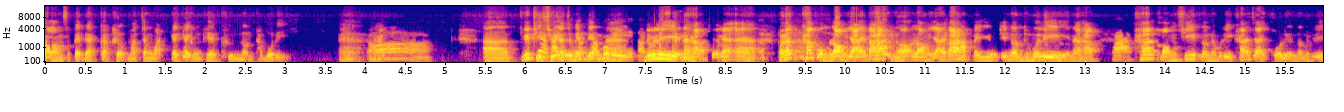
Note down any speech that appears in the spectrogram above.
ลอง step แรกกระเถิบมาจังหวัดใกล้ๆกรุงเทพคือนนทบุรีอ่าอ๋อนะครับอ่า วิถีชีวิตอาจจะไม่เปลี่ยนเนี่ยมากค่ะอยู่นนทบุรีตอนนี้นนทบุรีนะครับใช่ไหมอ่าเพราะฉะนั้นถ้าผมลองย้ายบ้านเนาะลองย้ายบ้านค่ะไปอยู่ที่นนทบุรีนะครับ ค่ะค่าครองชีพนนทบุรีค่าใช้จ่ายครัวเรือนนนทบุรี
